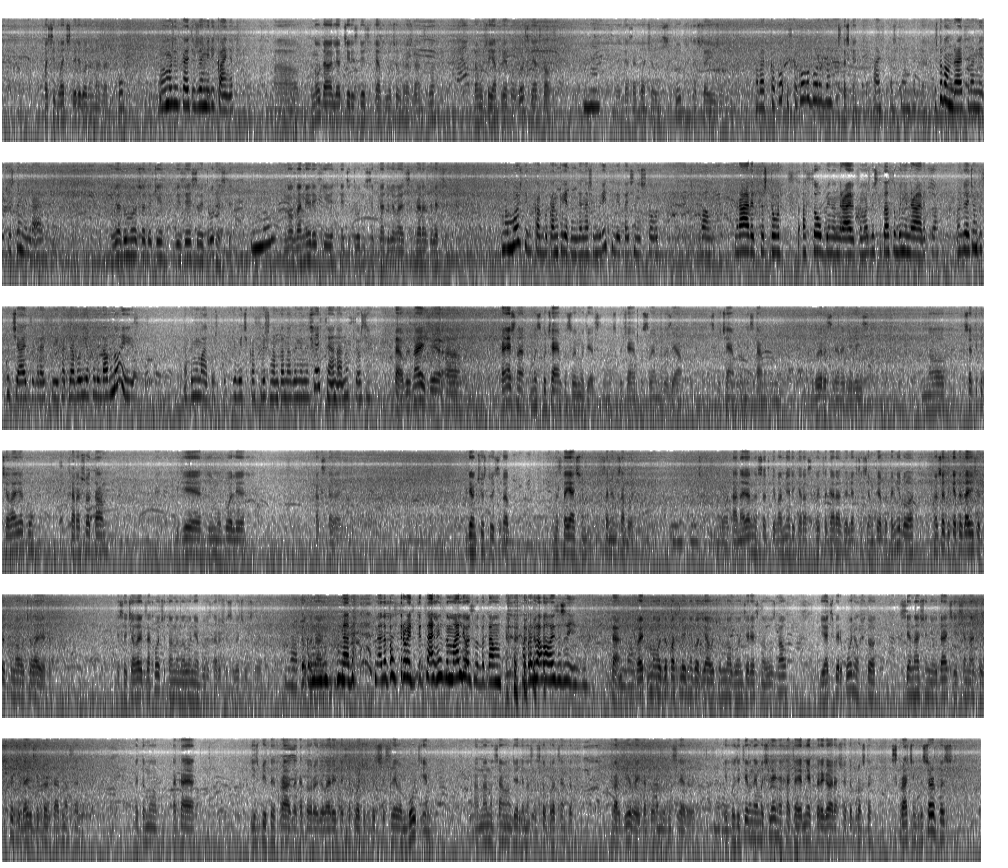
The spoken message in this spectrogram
почти 24 года назад. Вы, можно сказать, уже американец. А, ну да, лет через 10 я получил гражданство, потому что я приехал в гости и остался. Мгм. Вот, я закончил институт в Союзе А вы от како- из какого города? из Ташкента. А, из Ташкента. Да. И что вам нравится в Америке, что не нравится? Ну, я думаю, все-таки везде есть свои трудности, Ну, но в Америке эти трудности преодолеваются гораздо легче. ну, можете как бы конкретно для наших зрителей уточнить, что вот вам нравится, что вот особенно нравится, может быть, что-то особо не нравится, может быть, о чем-то скучаете в России, хотя вы уехали давно, и я понимаю то, что привычка свыше нам дана замена счастья, она, но все же. Да, вы знаете, а, конечно, мы скучаем по своему детству, мы скучаем по своим друзьям, скучаем по местам, где мы выросли, родились. Но все-таки человеку хорошо там, где ему более, как сказать, где он чувствует себя настоящим самим собой. Вот. А, наверное, все-таки в Америке раскрыться гораздо легче, чем где бы то ни было. Но все-таки это зависит от самого человека. Если человек захочет, он и на Луне будет хорошо себя чувствовать. Да, Только только м, надо, надо построить специальный самолет, чтобы там образовалась жизнь. Да. Да. Поэтому вот за последний год я очень много интересного узнал. Я теперь понял, что все наши неудачи и все наши успехи зависят только от нас самих. Поэтому такая избитая фраза, которая говорит, если хочешь быть счастливым, будь им, она на самом деле на 100% правдива и которой нужно следовать. И позитивное мышление, хотя некоторые говорят, что это просто scratching the surface,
